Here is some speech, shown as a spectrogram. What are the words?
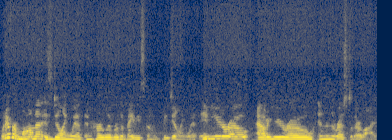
whatever mama is dealing with in her liver, the baby's going to be dealing with in utero, out of utero, and then the rest of their life.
